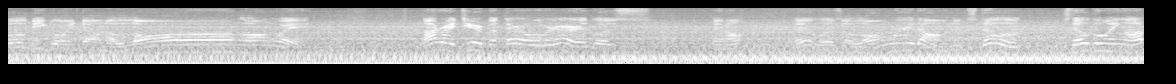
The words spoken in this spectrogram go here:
will be going down a long, long way. Not right here, but there over there it was, you know, it was a long way down. It's still, still going up.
